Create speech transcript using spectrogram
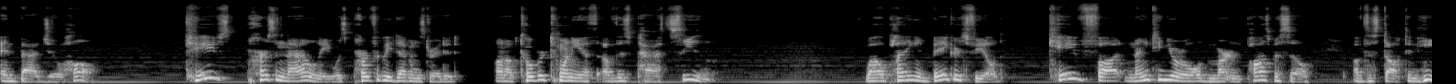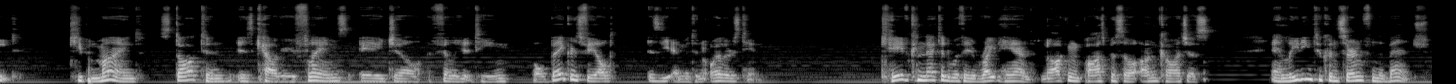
and Bad Joe Hall. Cave's personality was perfectly demonstrated on October 20th of this past season. While playing in Bakersfield, Cave fought 19 year old Martin Pospisil of the Stockton Heat. Keep in mind, Stockton is Calgary Flames' AHL affiliate team, while Bakersfield is the Edmonton Oilers team. Cave connected with a right hand, knocking Pospisil unconscious, and leading to concern from the bench.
